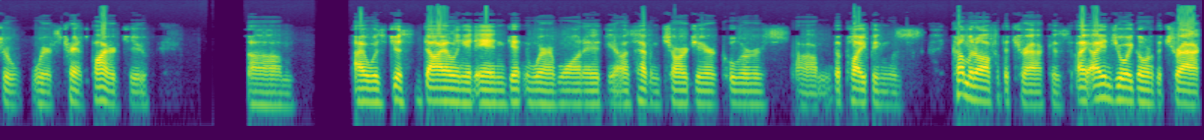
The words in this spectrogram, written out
to where it's transpired to. Um, I was just dialing it in, getting where I wanted. You know, I was having charge air coolers. Um, the piping was coming off of the track because I, I enjoy going to the track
